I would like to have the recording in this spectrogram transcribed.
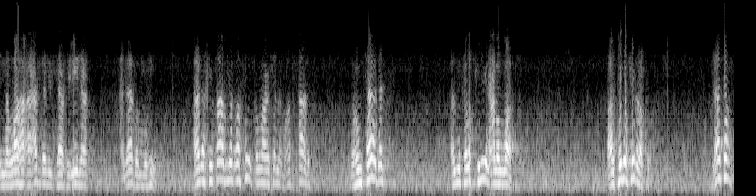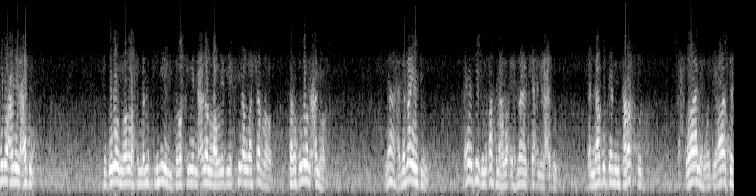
إن الله أعد للكافرين عذابا مهينا هذا خطاب للرسول صلى الله عليه وسلم وأصحابه. وهم سادة المتوكلين على الله. قال خذوا حذركم لا تغفلوا عن العدو. تقولون والله إحنا مسلمين متوكلين على الله ويبي يكفينا الله شرهم. تغفلون عنهم. لا هذا ما يجوز. لا يجوز الغفلة وإهمال شأن العدو. بل لابد من ترصد أحواله ودراسة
